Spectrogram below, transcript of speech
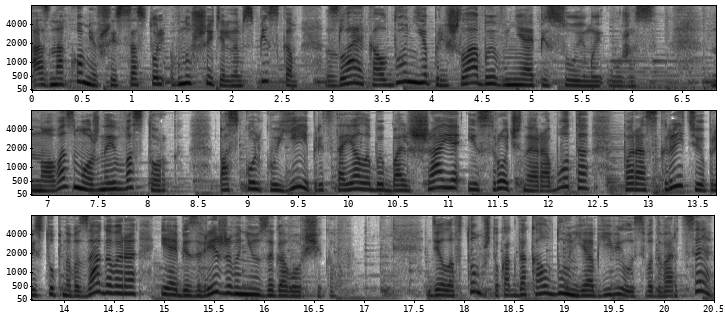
Ознакомившись со столь внушительным списком, злая колдунья пришла бы в неописуемый ужас. Но, возможно, и в восторг, поскольку ей предстояла бы большая и срочная работа по раскрытию преступного заговора и обезвреживанию заговорщиков. Дело в том, что когда колдунья объявилась во дворце,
